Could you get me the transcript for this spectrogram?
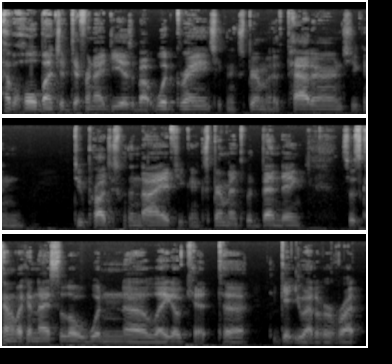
have a whole bunch of different ideas about wood grains. You can experiment with patterns. You can do projects with a knife. You can experiment with bending so it's kind of like a nice little wooden uh, lego kit to, to get you out of a rut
